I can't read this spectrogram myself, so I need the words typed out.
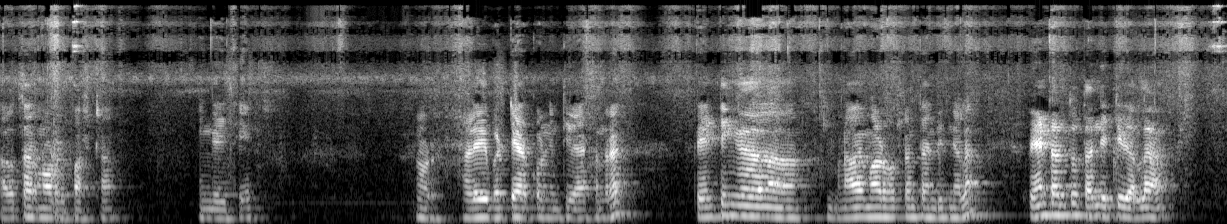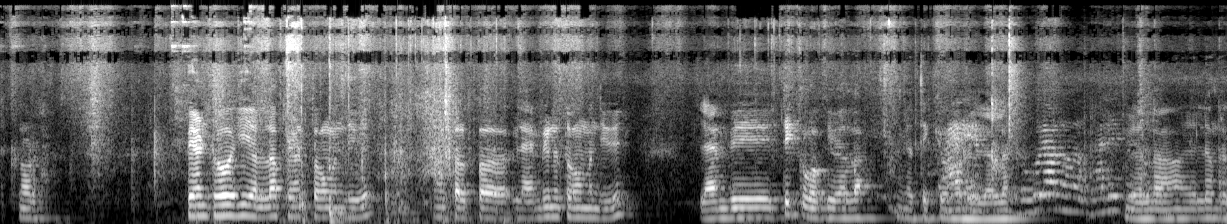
ಅವತಾರ ನೋಡ್ರಿ ಫಸ್ಟ್ ಹಿಂಗೈತಿ. ನೋಡ್ರಿ ಹಳೆ ಬಟ್ಟೆ ಹಾಕೊಂಡು ನಿಂತೀವಿ. ಯಾಕಂದ್ರೆ ಪೇಂಟಿಂಗ್ ನಾವೇ ಮಾಡ್ಬೇಕಂತ ಅಂದಿದ್ನಲ್ಲ ಪೇಂಟ್ ಅಂತೂ ತಂದು ಎಲ್ಲ. ನೋಡ್ರಿ. ಪೇಂಟ್ ಹೋಗಿ ಎಲ್ಲ ಪೇಂಟ್ ತೊಗೊಂಬಂದೀವಿ. ಒಂದು ಸ್ವಲ್ಪ ಲ್ಯಾಂಬಿನೂ ತೊಗೊಂಬಂದೀವಿ. ಲ್ಯಾಂಬಿ ತಿಕ್ಕಬೇಕು ಇವೆಲ್ಲ. ತಿಕ್ಕಿ ನೋಡಿ ಇಲ್ಲೆಲ್ಲ ಇವೆಲ್ಲ. ಎಲ್ಲಂದ್ರೆ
